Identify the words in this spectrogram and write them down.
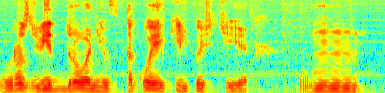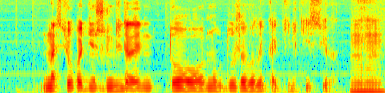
розвіддронів такої кількості. На сьогоднішній день то ну дуже велика кількість їх. Угу.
